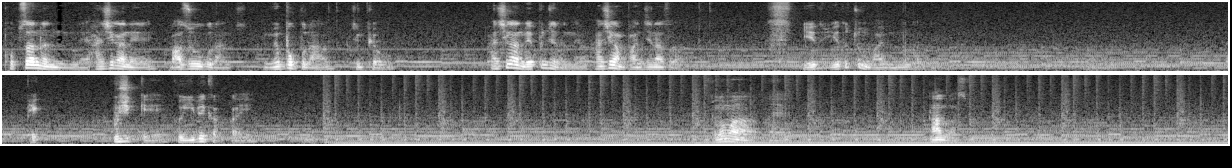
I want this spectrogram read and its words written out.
법사는 네, 한 시간에 마수구단 면법구단 증표 한 시간 몇 분 지났네요. 한 시간 반 지나서 얘도 얘도 좀 많이 먹는 것 같네. 190개, 그200 가까이. 그나마 네, 나은 것 같습니다.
